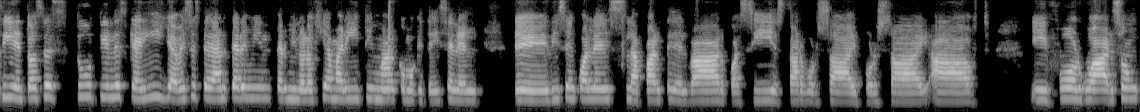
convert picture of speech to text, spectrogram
Sí, entonces tú tienes que ahí y a veces te dan terminología marítima, como que te dicen el, te dicen cuál es la parte del barco, así, starboard side, port side, aft y forward, son,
